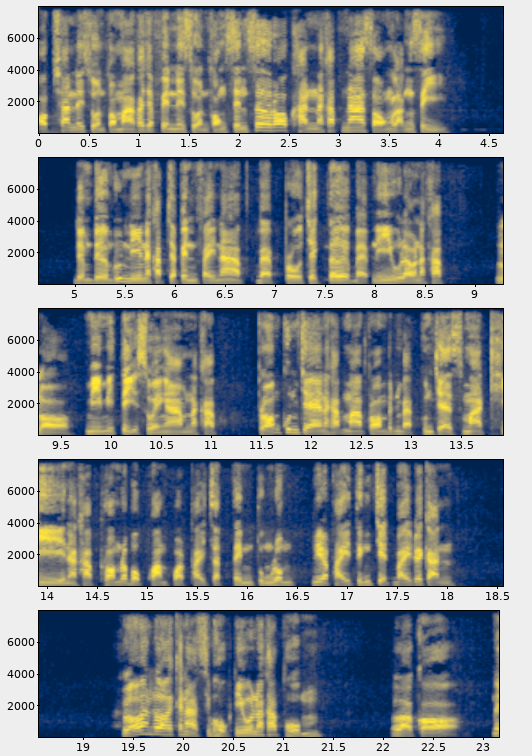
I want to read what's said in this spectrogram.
ออปชันในส่วนต่อมาก็จะเป็นในส่วนของเซ็นเซอร์รอบคันนะครับหน้า 2 หลัง 4 เดิมๆรุ่นนี้นะครับจะเป็นไฟหน้าแบบโปรเจคเตอร์แบบนี้อยู่แล้วนะครับ หล่อมีมิติสวยงามนะครับ พร้อมกุญแจนะครับมาพร้อมเป็นแบบกุญแจสมาร์ทคีย์นะครับพร้อมระบบความปลอดภัยจัดเต็มถุงลมนิรภัยถึง 7 ใบด้วยกันล้อลอยขนาด 16 นิ้วนะครับผม แล้วก็ใน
